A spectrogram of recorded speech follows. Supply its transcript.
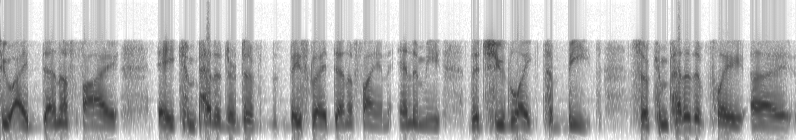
to identify a competitor, to basically identify an enemy that you'd like to beat. So competitive play uh,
